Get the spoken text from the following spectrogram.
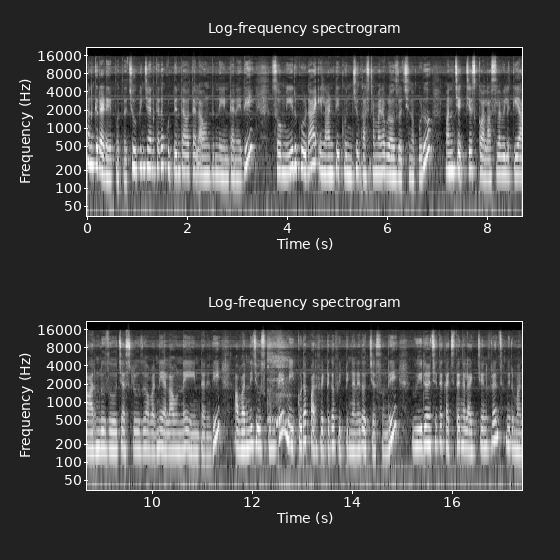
మనకి రెడీ అయిపోతుంది. చూపించాను కదా కుట్టిన తర్వాత ఎలా ఉంటుంది ఏంటనేది. సో మీరు కూడా ఇలాంటి కొంచెం కష్టమైన బ్లౌజ్ వచ్చినప్పుడు మనం చెక్ చేసుకోవాలి. అసలు వీళ్ళకి ఆర్మ్ లూజు చెస్ట్ లూజు అవన్నీ ఎలా ఉన్నాయి ఏంటనేది. అవన్నీ చూసుకుంటే మీకు కూడా పర్ఫెక్ట్గా ఫిట్టింగ్ అనేది వచ్చేస్తుంది. వీడియో నచ్చితే ఖచ్చితంగా లైక్ చేయండి ఫ్రెండ్స్. మీరు మన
